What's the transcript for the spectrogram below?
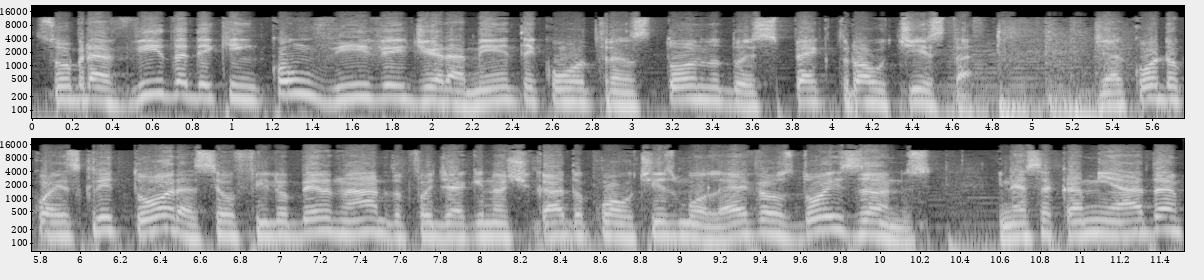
sobre a vida de quem convive diariamente com o transtorno do espectro autista. De acordo com a escritora, seu filho Bernardo foi diagnosticado com autismo leve aos dois anos. E nessa caminhada,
